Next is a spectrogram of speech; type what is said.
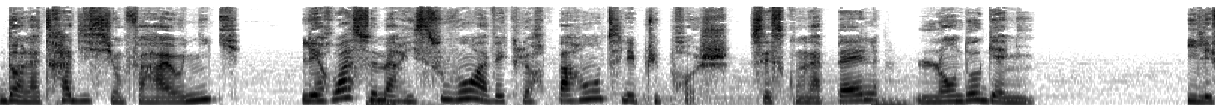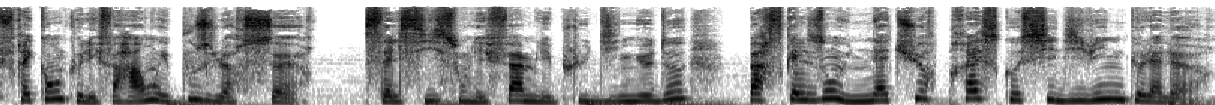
Dans la tradition pharaonique, les rois se marient souvent avec leurs parentes les plus proches. C'est ce qu'on appelle l'endogamie. Il est fréquent que les pharaons épousent leurs sœurs, celles-ci sont les femmes les plus dignes d'eux parce qu'elles ont une nature presque aussi divine que la leur.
